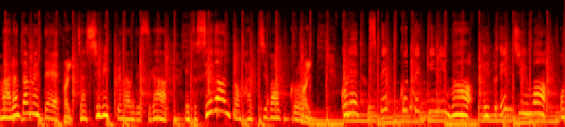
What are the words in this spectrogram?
まあ、改めて、はい、じゃあシビックなんですが、えーと、セダンとハッチバック、はい、これスペック的には、えーと、エンジンは同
